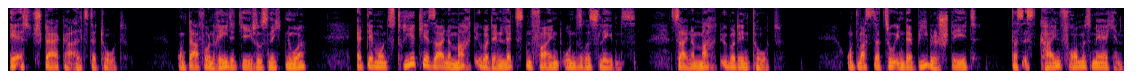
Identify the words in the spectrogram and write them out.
Er ist stärker als der Tod. Und davon redet Jesus nicht nur, er demonstriert hier seine Macht über den letzten Feind unseres Lebens, seine Macht über den Tod. Und was dazu in der Bibel steht, das ist kein frommes Märchen.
